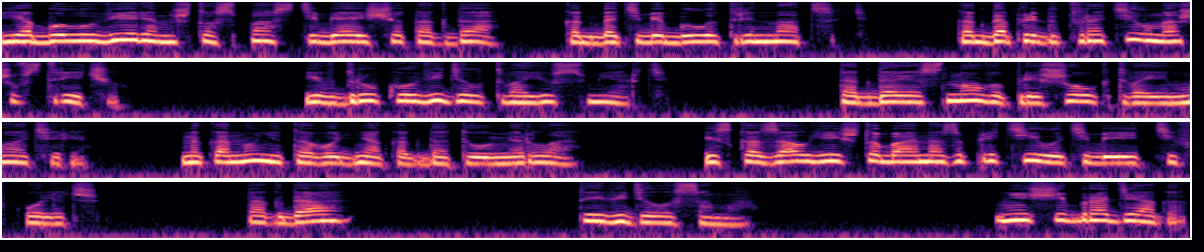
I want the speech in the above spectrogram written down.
Я был уверен, что спас тебя еще тогда, когда тебе было тринадцать, когда предотвратил нашу встречу. И вдруг увидел твою смерть. Тогда я снова пришел к твоей матери, накануне того дня, когда ты умерла, и сказал ей, чтобы она запретила тебе идти в колледж. Тогда ты видела сама. Нищий бродяга.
